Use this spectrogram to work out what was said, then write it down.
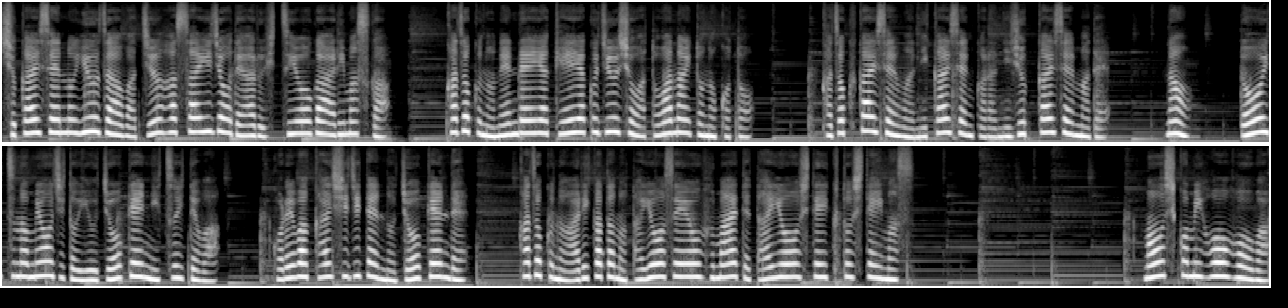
主回線のユーザーは18歳以上である必要がありますが、家族の年齢や契約住所は問わないとのこと。家族回線は2回線から20回線まで。なお、同一の名字という条件については、これは開始時点の条件で、家族の在り方の多様性を踏まえて対応していくとしています。申し込み方法は、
